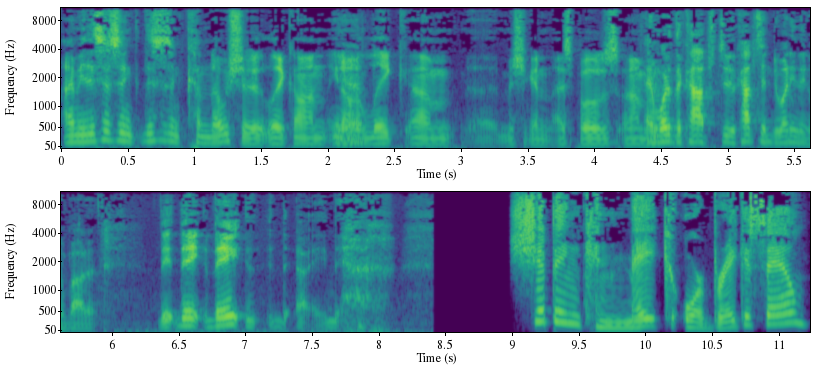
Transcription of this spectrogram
I mean, this isn't this isn't Kenosha like on you know Lake um, uh, Michigan, I suppose. Um, and what did the cops do? The cops didn't do anything about it. they they, they Shipping can make or break a sale,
